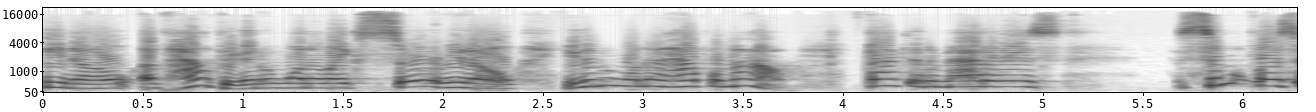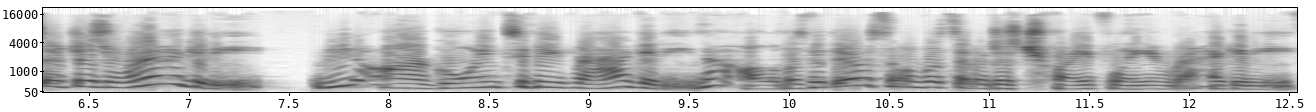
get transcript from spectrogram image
you know, of help. You're going to want to like serve, you know, you're going to want to help them out. Fact of the matter is, some of us are just raggedy. We are going to be raggedy. Not all of us, but there are some of us that are just trifling and raggedy.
